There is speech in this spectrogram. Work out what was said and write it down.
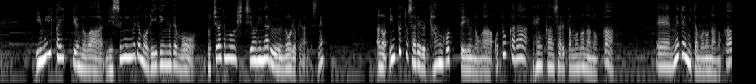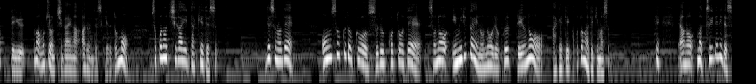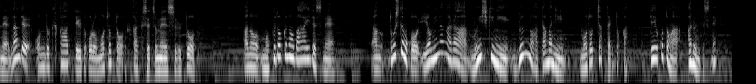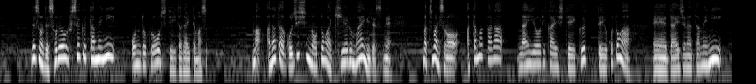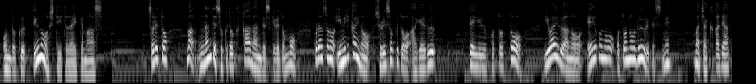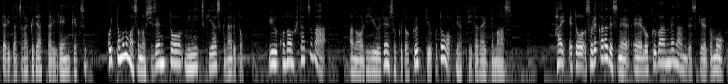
意味理解っていうのはリスニングでもリーディングでもどちらでも必要になる能力なんですね。あの、インプットされる単語っていうのが音から変換されたものなのか、えー、目で見たものなのかっていう、まあもちろん違いがあるんですけれども、そこの違いだけです。ですので、音速読をすることで、その意味理解の能力っていうのを上げていくことができます。であの、まあ、ついでにですねなんで音読かっていうところをもうちょっと深く説明するとあの黙読の場合ですねあのどうしてもこう読みながら無意識に文の頭に戻っちゃったりとかっていうことがあるんですね。ですのでそれを防ぐために音読をしていただいてます。まああなたはご自身の音が消える前にですね、まあ、つまりその頭から内容を理解していくっていうことが、えー、大事なために音読っていうのをしていただいてます。それとまあ、なんで速読かなんですけれどもこれはその意味理解の処理速度を上げるっていうことといわゆるあの英語の音のルールですね、まあ、弱化であったり脱落であったり連結。こういったものがその自然と身につきやすくなると。いうこの2つがあの理由で速読っていうことをやっていただいてます。はい、えっと、それからですね、え、6番目なんですけれども、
